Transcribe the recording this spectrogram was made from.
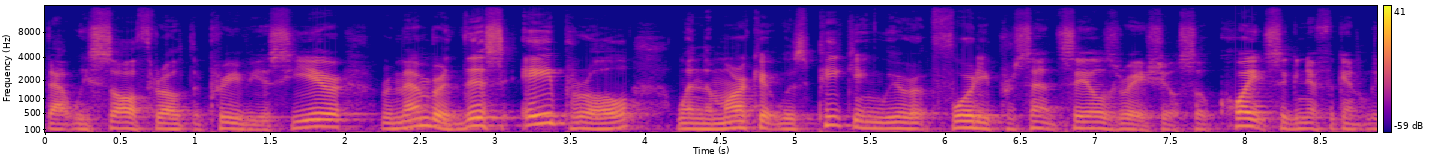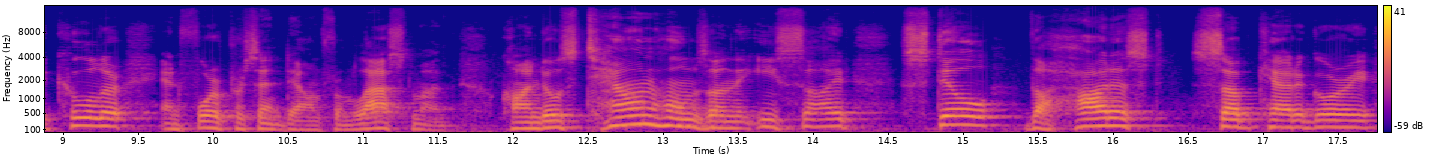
that we saw throughout the previous year. Remember, this April, when the market was peaking, we were at 40% sales ratio, so quite significantly cooler and 4% down from last month. Condos, townhomes on the east side, still the hottest subcategory,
